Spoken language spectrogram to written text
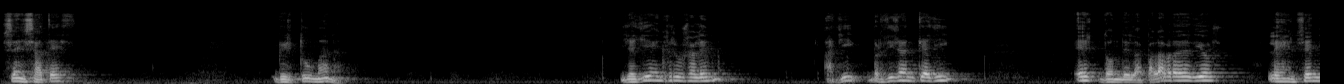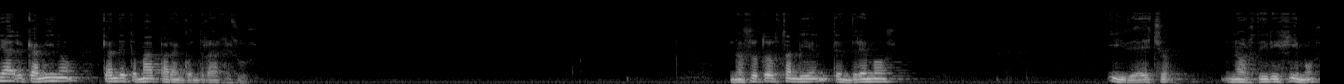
sensatez, virtud humana. Y allí en Jerusalén, allí, precisamente allí, es donde la palabra de Dios les enseña el camino que han de tomar para encontrar a Jesús. Nosotros también tendremos, y de hecho nos dirigimos,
